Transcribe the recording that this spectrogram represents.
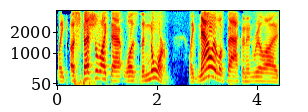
Like a special like that was the norm. Like now I look back on it and realize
